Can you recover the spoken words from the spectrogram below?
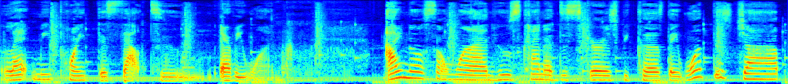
Let me point this out to everyone. I know someone who's kind of discouraged because they want this job,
